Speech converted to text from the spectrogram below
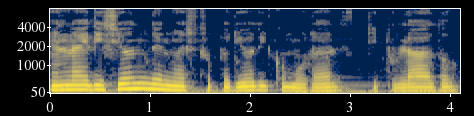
En la edición de nuestro periódico moral titulado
